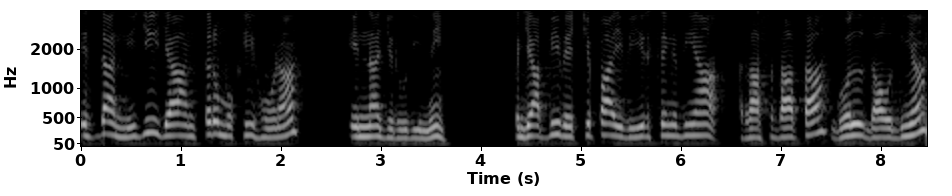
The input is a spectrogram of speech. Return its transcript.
ਇਸ ਦਾ ਨਿੱਜੀ ਜਾਂ ਅੰਤਰਮੁਖੀ ਹੋਣਾ ਇੰਨਾ ਜ਼ਰੂਰੀ ਨਹੀਂ। ਪੰਜਾਬੀ ਵਿੱਚ ਭਾਈ ਵੀਰ ਸਿੰਘ ਦੀਆਂ ਰਸਦਾਤਾ ਗੁਲਦੌਦੀਆਂ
